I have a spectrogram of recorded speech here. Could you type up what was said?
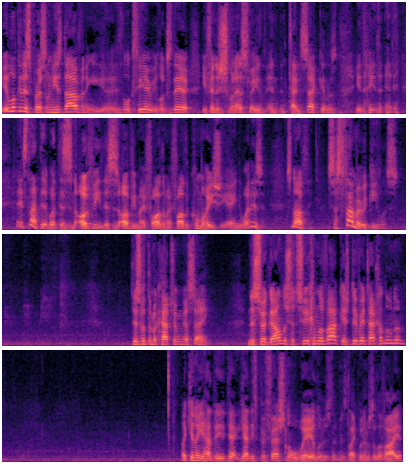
You look at this person he's davening. He, uh, he looks here, he looks there. He finishes Shemon in, in, in, ten seconds. He, he, it's not that. What this is an avi. This is avi. My father. My father. What is it? It's nothing. It's a stama regilus. This is what the Makatrim are saying. Like you know, you had the you had these professional wailers. That means like when it was a levaya,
